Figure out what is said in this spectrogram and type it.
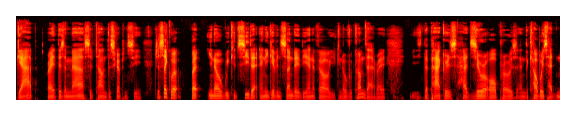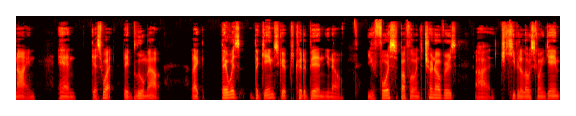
gap, right, there's a massive talent discrepancy. Just like what, but you know, we could see that any given Sunday, the NFL, you can overcome that, right? The Packers had zero All Pros and the Cowboys had nine, and guess what? They blew them out. Like there was the game script could have been, you know, you force Buffalo into turnovers, uh, keep it a low scoring game,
